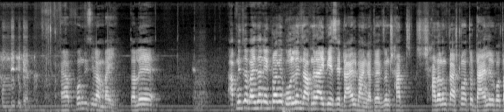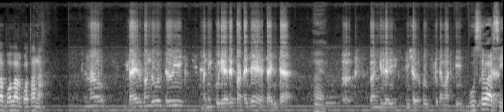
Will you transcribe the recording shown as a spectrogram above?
ফোন হ্যাঁ ফোন দিছিলাম ভাই। তাহলে আপনি যে ভাইজান একটু আগে বললেন যে আপনার আইপিএস এর ডায়াল ভাঙা তো একজন সাধারণ কাস্টমার তো ডায়ালের কথা বলার কথা না। না ডায়েল ভাঙ্গা বলতে ওই মানে কোরিয়ারে পাঠাইলে ডাইলটা হ্যাঁ। ভাঙ্গি যায় হিসাবে করছিলাম আর কি। বুঝতে পারছি।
